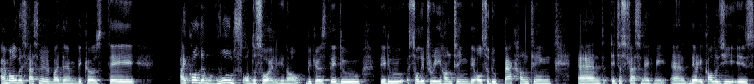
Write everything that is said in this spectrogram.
I'm always fascinated by them because they I call them wolves of the soil, you know, because they do they do solitary hunting, they also do pack hunting, and they just fascinate me. And their ecology is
